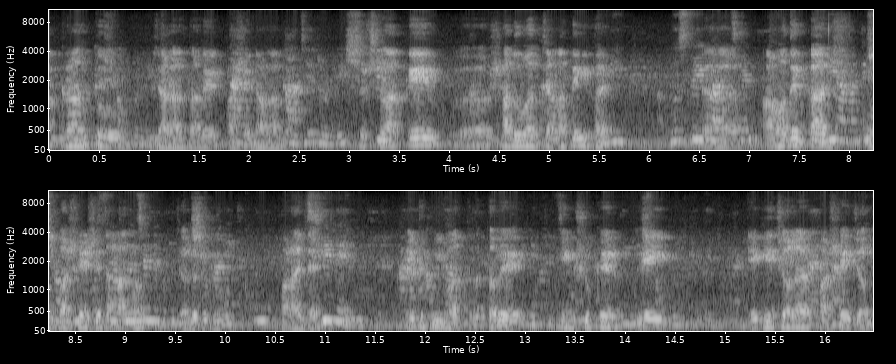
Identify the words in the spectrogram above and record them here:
আক্রান্ত যারা তাদের পাশে দাঁড়ানো। তাকে সাধুবাদ জানাতেই হয়। আমাদের কাজ ওর পাশে এসে দাঁড়ানো যতটুকু করা যায়। এটুকুই মাত্র তবে কিংসুকের এই এগিয়ে চলার পাশে যত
